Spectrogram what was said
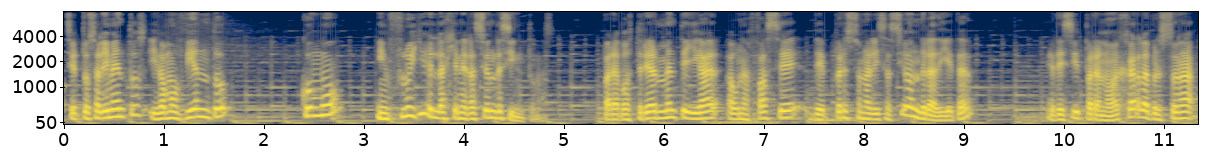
ciertos alimentos y vamos viendo cómo influye en la generación de síntomas, para posteriormente llegar a una fase de personalización de la dieta, es decir, para no dejar a la persona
